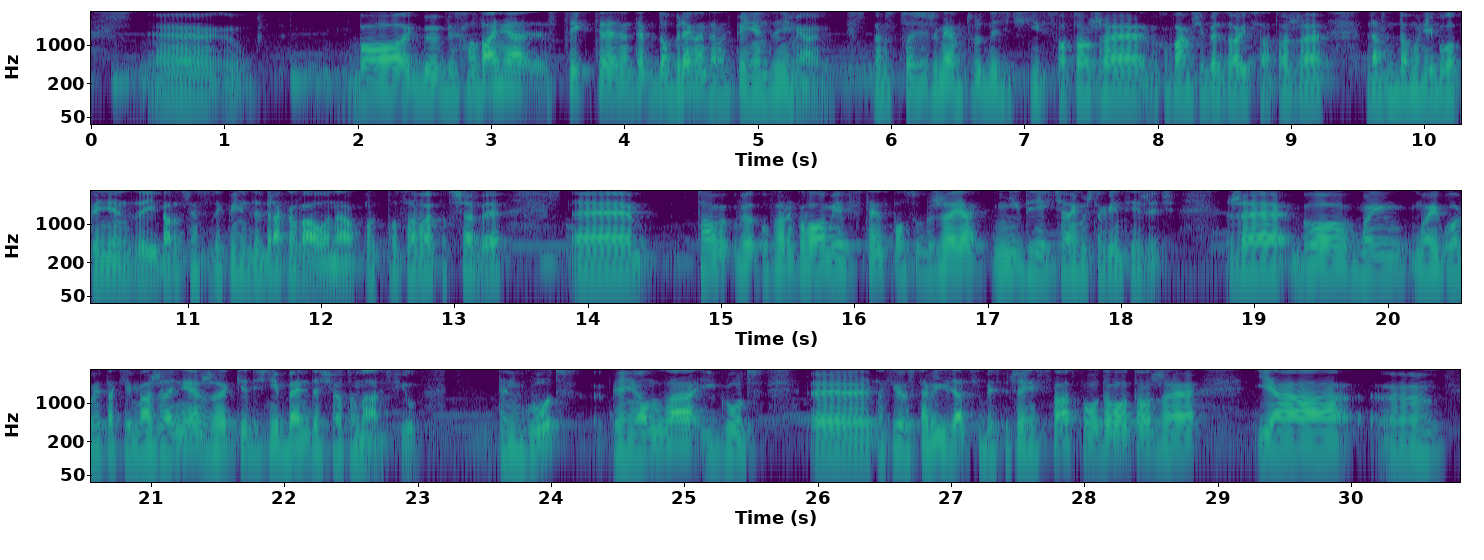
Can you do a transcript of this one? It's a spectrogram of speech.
bo jakby wychowania stricte na temat dobrego na temat pieniędzy nie miałem. Natomiast to, że miałem trudne dzieciństwo, to, że wychowałem się bez ojca, to, że w naszym domu nie było pieniędzy i bardzo często tych pieniędzy brakowało na po- podstawowe potrzeby, e, to uwarunkowało mnie w ten sposób, że ja nigdy nie chciałem już tak więcej żyć. Że było w moim, mojej głowie takie marzenie, że kiedyś nie będę się o to martwił. Ten głód pieniądza i głód e, takiego stabilizacji, bezpieczeństwa spowodował to, że ja e,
